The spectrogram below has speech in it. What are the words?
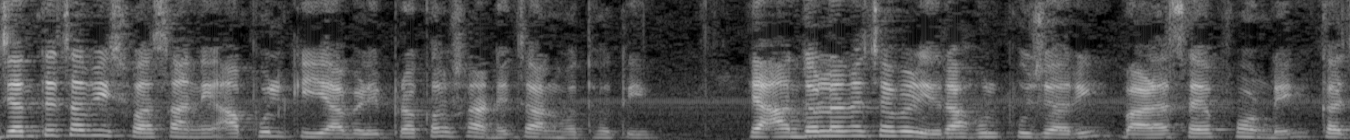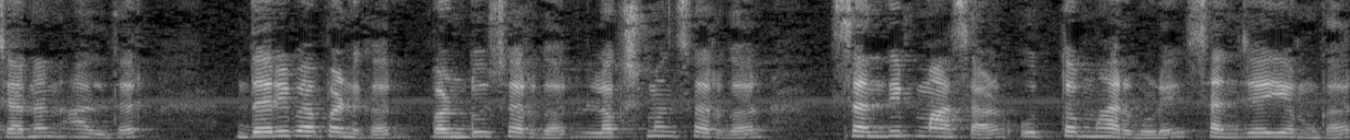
जनतेचा विश्वास आणि आपुलकी यावेळी प्रकर्षाने जाणवत होती. या आंदोलनाच्या वेळी राहुल पुजारी बाळासाहेब फोंडे गजानन आलदर दरिबा बंडकर बंडू सरगर लक्ष्मण सरगर संदीप मासाळ उत्तम मारगुडे संजय यमगर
